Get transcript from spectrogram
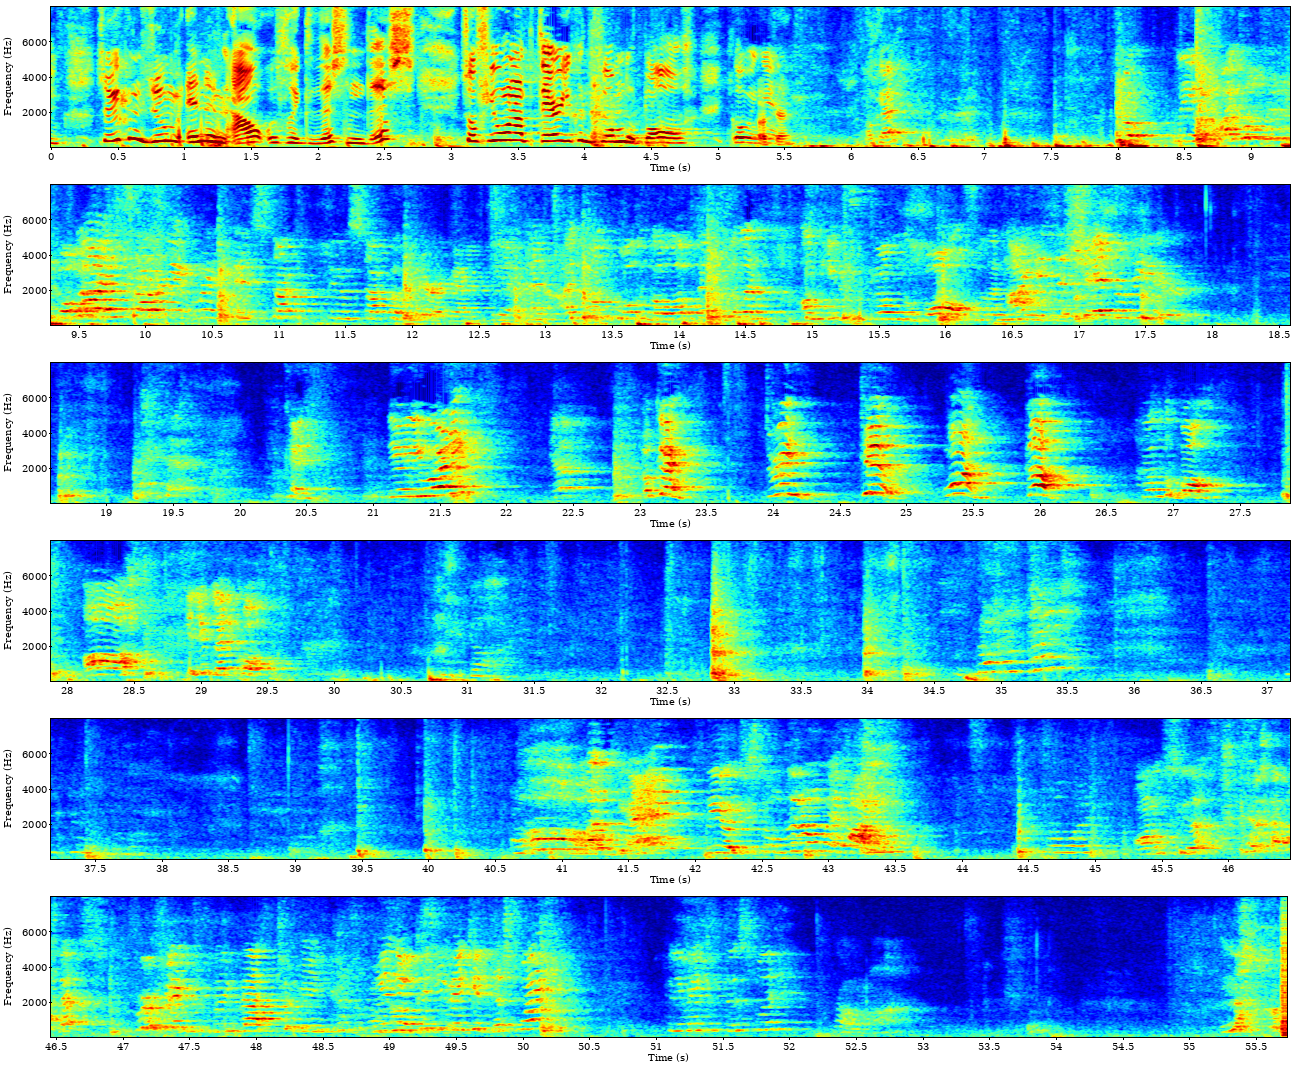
something. So you can zoom in and out with like this and this. So if you went up there, you can film the ball going okay. in. No!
